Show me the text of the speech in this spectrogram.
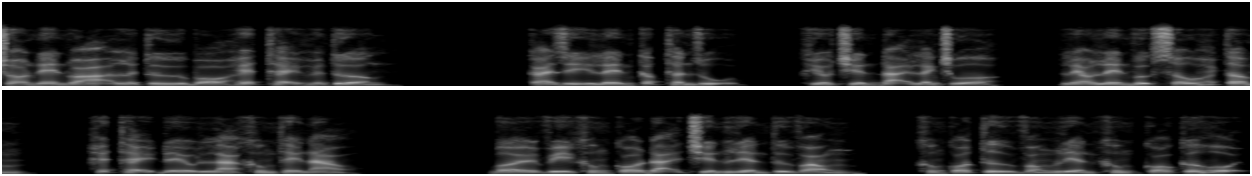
Cho nên họa lời từ bỏ hết thể huyễn tưởng. Cái gì lên cấp thần dụ, khiêu chiến đại lãnh chúa, leo lên vực sâu hạch tâm, hết thể đều là không thể nào. Bởi vì không có đại chiến liền tử vong, không có tử vong liền không có cơ hội.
